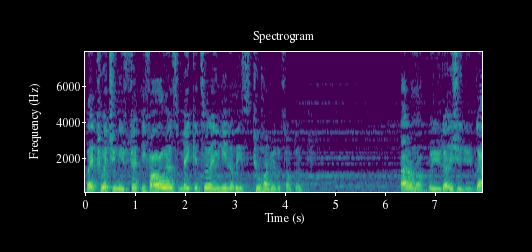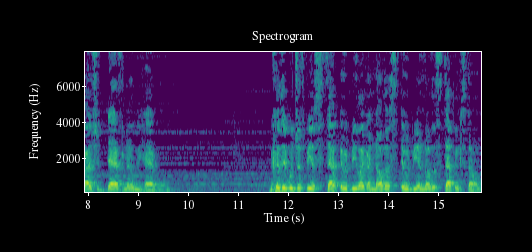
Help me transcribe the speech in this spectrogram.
Like Twitch, you need fifty followers. Make it so that you need at least two hundred or something. I don't know, but you guys, you, should, you guys should definitely have one because it would just be a step. It would be like another. It would be another stepping stone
